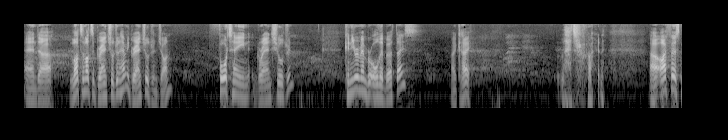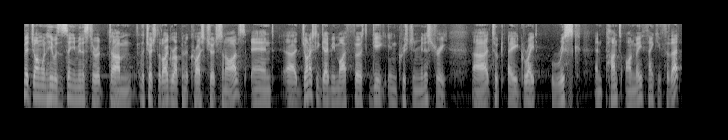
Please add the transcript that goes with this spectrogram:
and uh, lots and lots of grandchildren. How many grandchildren, John? 14 grandchildren. Can you remember all their birthdays? Okay. That's right. Uh, I first met John when he was the senior minister at um, the church that I grew up in at Christ Church St Ives, and uh, John actually gave me my first gig in Christian ministry. Uh, took a great risk and punt on me. Thank you for that.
